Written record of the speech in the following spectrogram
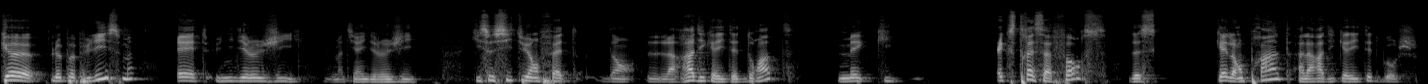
que le populisme est une idéologie, je maintiens idéologie, qui se situe en fait dans la radicalité de droite, mais qui extrait sa force de ce qu'elle emprunte à la radicalité de gauche.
